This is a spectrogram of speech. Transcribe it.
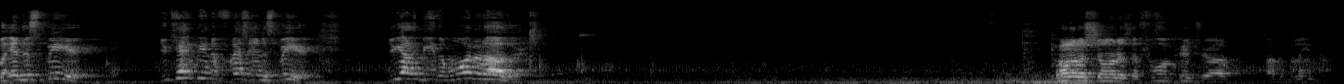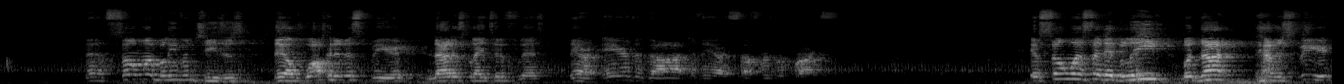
but in the spirit. You can't be in the flesh and the spirit. You got to be either one or the other. Paul is showing us the full picture of that if someone believes in Jesus, They are walking in the spirit, not enslaved to the flesh. They are heirs of God and they are sufferers with Christ. If someone said they believe but not have the spirit,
